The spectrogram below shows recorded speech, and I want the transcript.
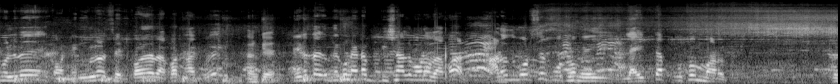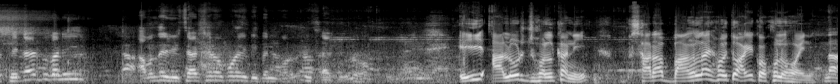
চলবে কন্টেন্টগুলো সেট করার ব্যাপার থাকবে। ওকে এটা তো দেখুন একটা বিশাল বড় ব্যাপার। ভারতবর্ষে প্রথম এই লাইটটা প্রথম ভারতে। তো সেটা একটুখানি আমাদের রিসার্চের ওপরে ডিপেন্ড করবে রিসার্চগুলো হোক। এই আলোর ঝলকানি সারা বাংলায় হয়তো আগে কখনো হয়নি। না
